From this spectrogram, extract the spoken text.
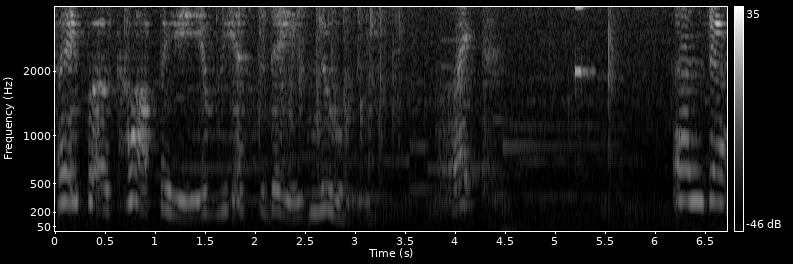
Paper copy of yesterday's news. Right. And uh,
